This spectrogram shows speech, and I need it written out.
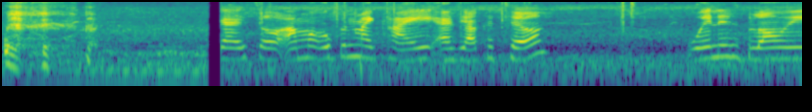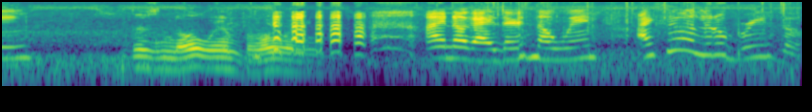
Guys, so I'm gonna open my kite. As y'all could tell, wind is blowing. There's no wind blowing. I know, guys. There's no wind. I feel a little breeze though,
